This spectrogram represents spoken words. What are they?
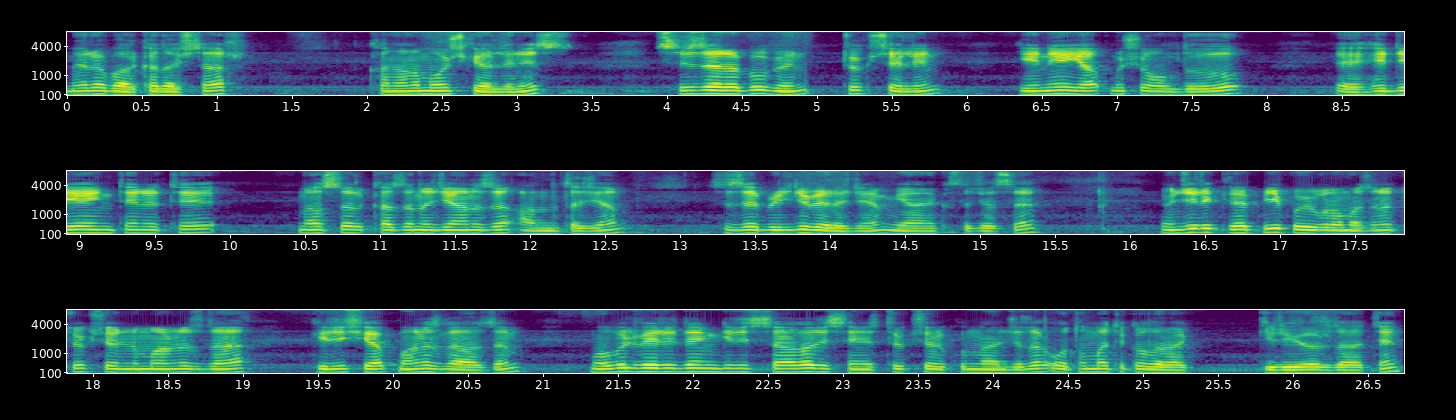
Merhaba arkadaşlar. Kanalıma hoş geldiniz. Sizlere bugün Turkcell'in yeni yapmış olduğu e, hediye interneti nasıl kazanacağınızı anlatacağım. Size bilgi vereceğim yani kısacası. Öncelikle BIP uygulamasına Turkcell numaranızla giriş yapmanız lazım. Mobil veriden giriş sağlar iseniz Turkcell kullanıcılar otomatik olarak giriyor zaten.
